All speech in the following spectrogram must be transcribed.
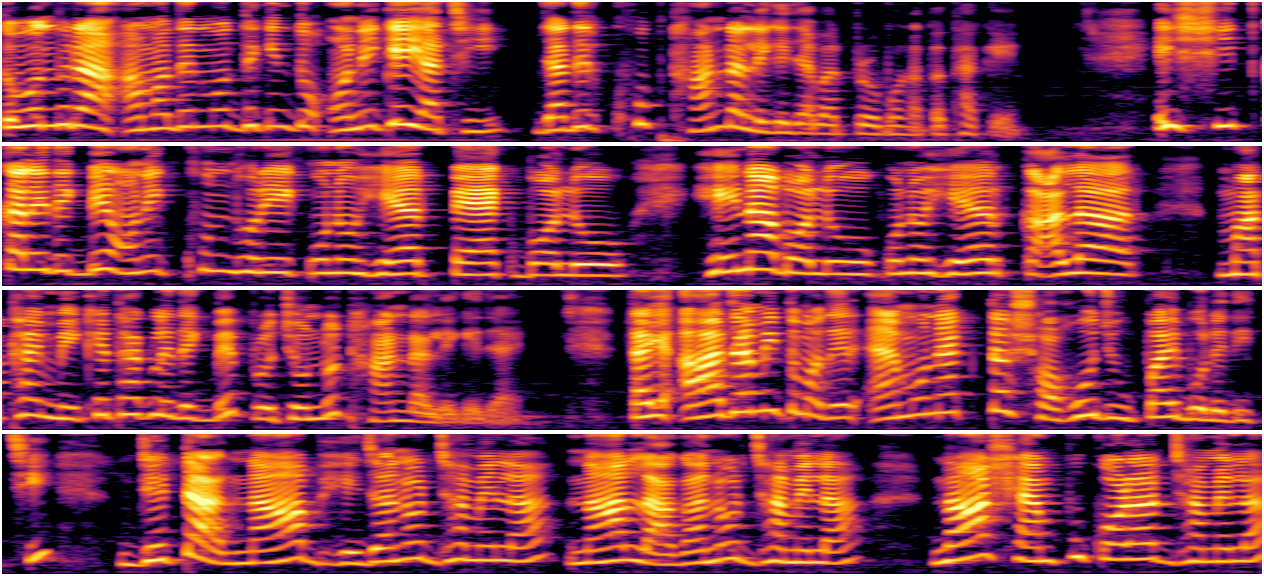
তো বন্ধুরা, আমাদের মধ্যে কিন্তু অনেকেই আছি যাদের খুব ঠান্ডা লেগে যাবার প্রবণতা থাকে। এই শীতকালে দেখবে অনেকক্ষণ ধরে কোনো হেয়ার প্যাক বলো, হেনা বলো, কোনো হেয়ার কালার মাথায় মেখে থাকলে দেখবে প্রচণ্ড ঠান্ডা লেগে যায়। তাই আজ আমি তোমাদের এমন একটা সহজ উপায় বলে দিচ্ছি, যেটা না ভেজানোর ঝামেলা, না লাগানোর ঝামেলা, না শ্যাম্পু করার ঝামেলা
